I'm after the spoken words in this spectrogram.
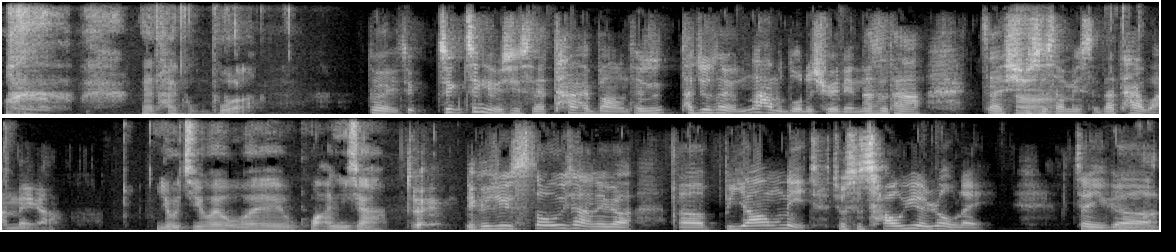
那也太恐怖了。对，这这这个游戏实在太棒了，它就它就算有那么多的缺点，但是它在叙事上面实在太完美了。有机会我会玩一下。对，你可以去搜一下那个呃 Beyond Meat，就是超越肉类这一个，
